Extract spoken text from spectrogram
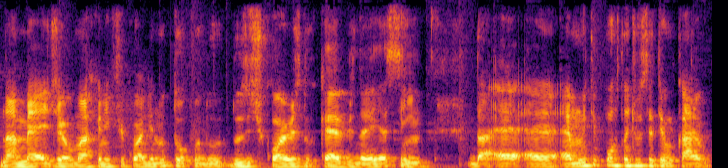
Na média, o Marketing ficou ali no topo do, dos scores do Kevin, né? E assim, é, é, é, muito importante você ter um cara,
